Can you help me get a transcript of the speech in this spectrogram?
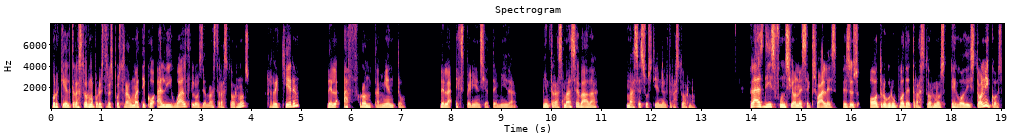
Porque el trastorno por estrés postraumático, al igual que los demás trastornos, requieren del afrontamiento de la experiencia temida. Mientras más se evada, más se sostiene el trastorno. Las disfunciones sexuales, eso es otro grupo de trastornos egodistónicos.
